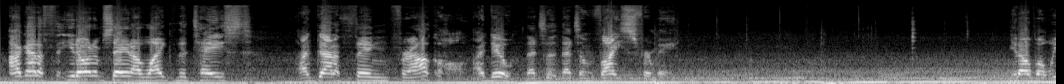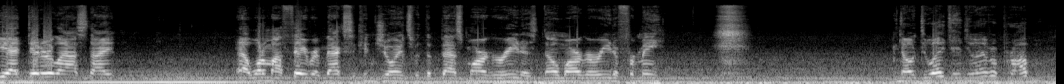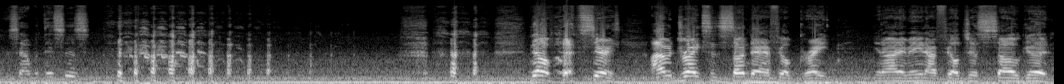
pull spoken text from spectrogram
I got a th- you know what I'm saying? I like the taste. I've got a thing for alcohol. I do. That's a that's a vice for me. You know, but we had dinner last night at one of my favorite Mexican joints with the best margaritas. No margarita for me. No, do I do I have a problem? Is that what this is? no, but I'm serious. I haven't drank since Sunday. I feel great. You know what I mean? I feel just so good.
